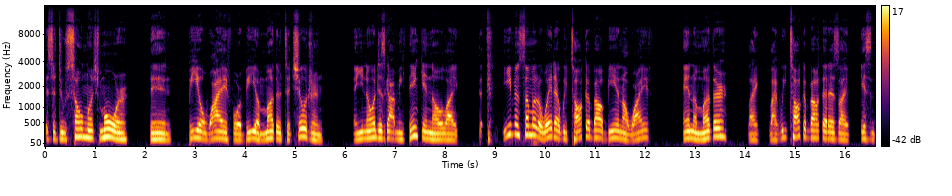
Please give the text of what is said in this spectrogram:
is to do so much more than be a wife or be a mother to children. And you know, it just got me thinking though, like even some of the way that we talk about being a wife and a mother, like like we talk about that as like is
